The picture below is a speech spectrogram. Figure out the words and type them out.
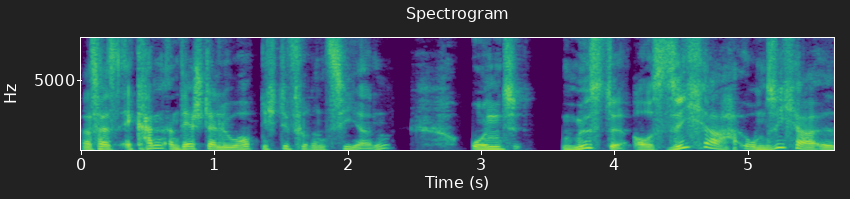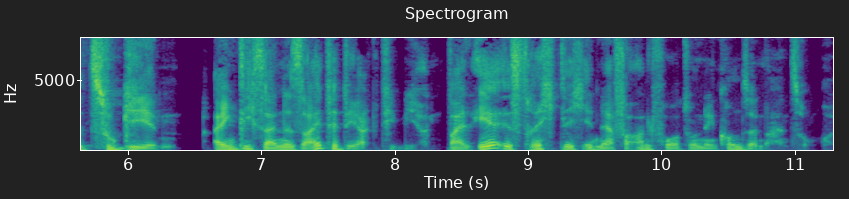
Das heißt, er kann an der Stelle überhaupt nicht differenzieren und müsste aus sicher, um sicher äh, zu gehen, eigentlich seine Seite deaktivieren, weil er ist rechtlich in der Verantwortung, den Konsens einzuholen.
